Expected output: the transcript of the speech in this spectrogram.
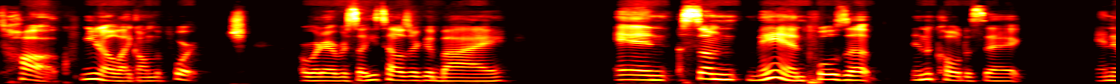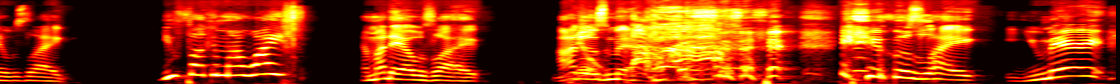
talk, you know, like on the porch or whatever. So he tells her goodbye. And some man pulls up in the cul-de-sac and it was like, You fucking my wife? And my dad was like, I No. just met he was like, You married?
